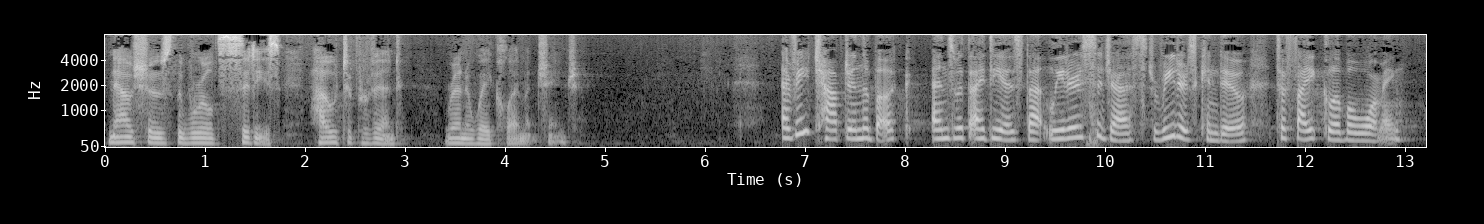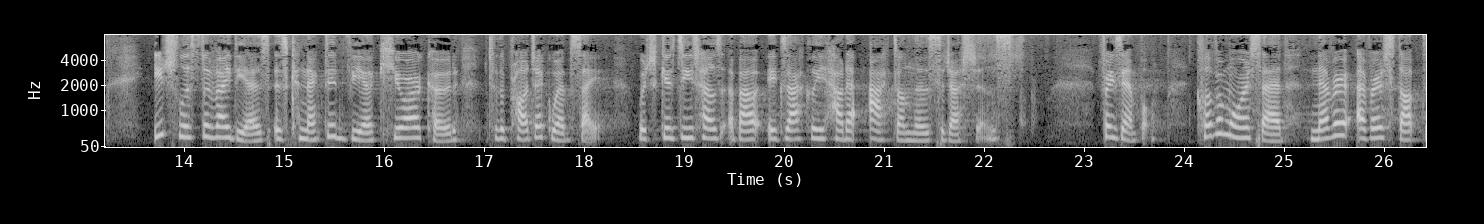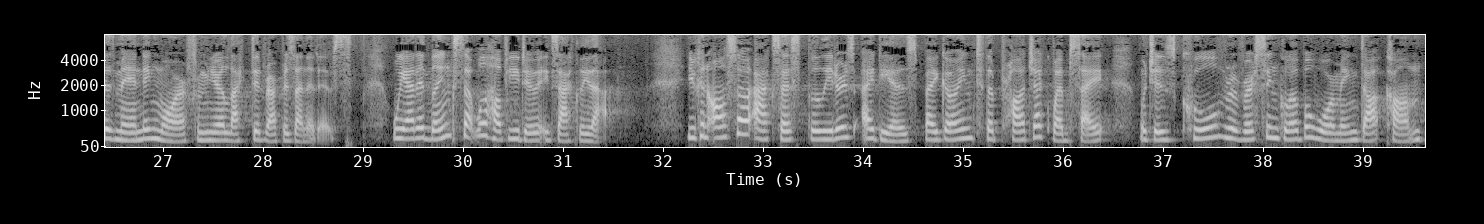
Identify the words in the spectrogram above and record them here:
now shows the world's cities how to prevent runaway climate change. Every chapter in the book ends with ideas that leaders suggest readers can do to fight global warming. Each list of ideas is connected via QR code to the project website, which gives details about exactly how to act on those suggestions. For example, Clover Moore said, Never ever stop demanding more from your elected representatives. We added links that will help you do exactly that. You can also access the leaders' ideas by going to the project website, which is coolreversingglobalwarming.com.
